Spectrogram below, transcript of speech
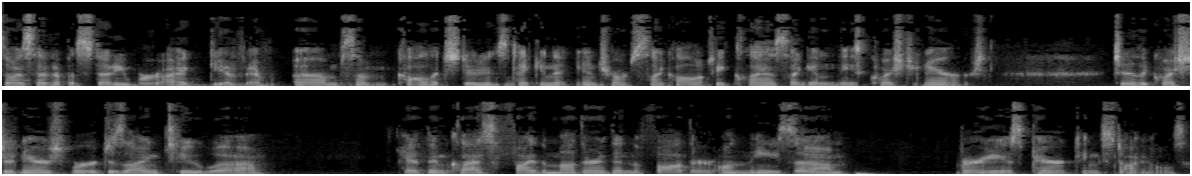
So I set up a study where I give um, some college students taking an intro to psychology class, I give them these questionnaires. Two of the questionnaires were designed to uh, have them classify the mother and then the father on these um, various parenting styles.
